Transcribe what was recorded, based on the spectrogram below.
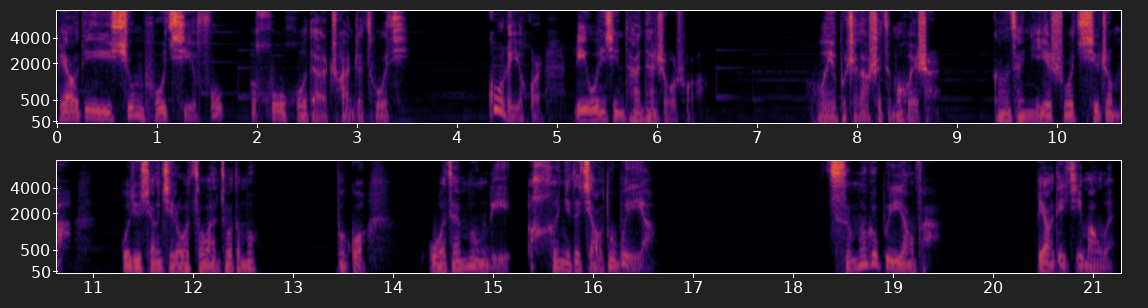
表弟胸脯起伏，呼呼的喘着粗气。过了一会儿，李文新摊摊手说：“我也不知道是怎么回事刚才你一说骑着马，我就想起了我昨晚做的梦。不过，我在梦里和你的角度不一样。怎么个不一样法？”表弟急忙问。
